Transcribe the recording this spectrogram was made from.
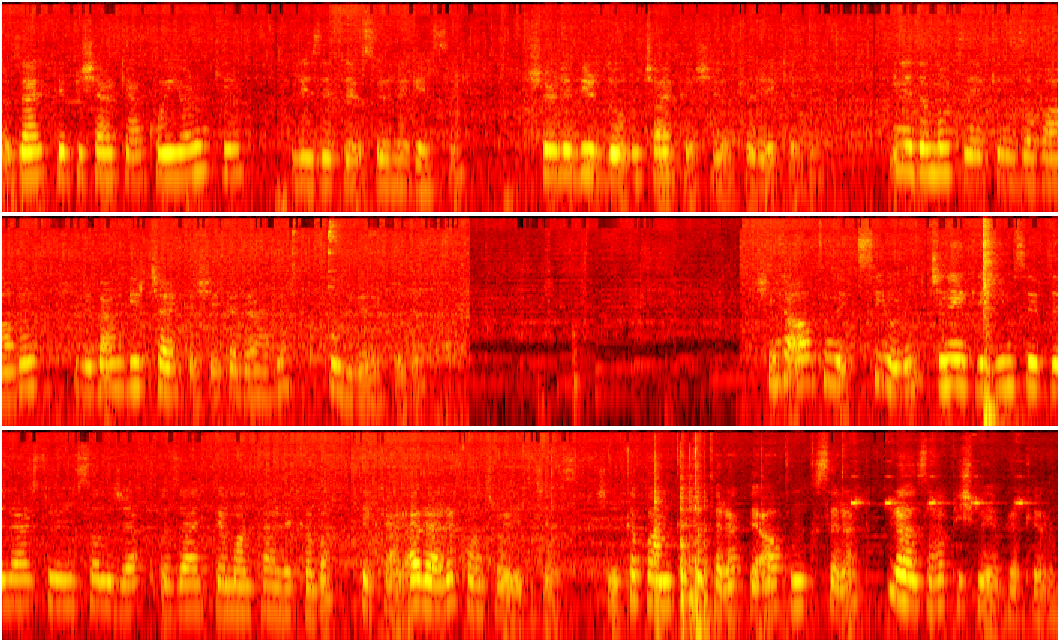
Özellikle pişerken koyuyorum ki lezzetleri suyuna geçsin. Şöyle bir dolu çay kaşığı köri ekledim. Yine damak zevkinize bağlı. Şöyle ben bir çay kaşığı kadar da pul biber ekledim. Şimdi altını ısıyorum. İçine eklediğim sebzeler suyunu salacak. Özellikle mantar ve kabak. Tekrar ara ara kontrol edeceğiz. Şimdi kapağını kapatarak ve altını kısarak biraz daha pişmeye bırakıyorum.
